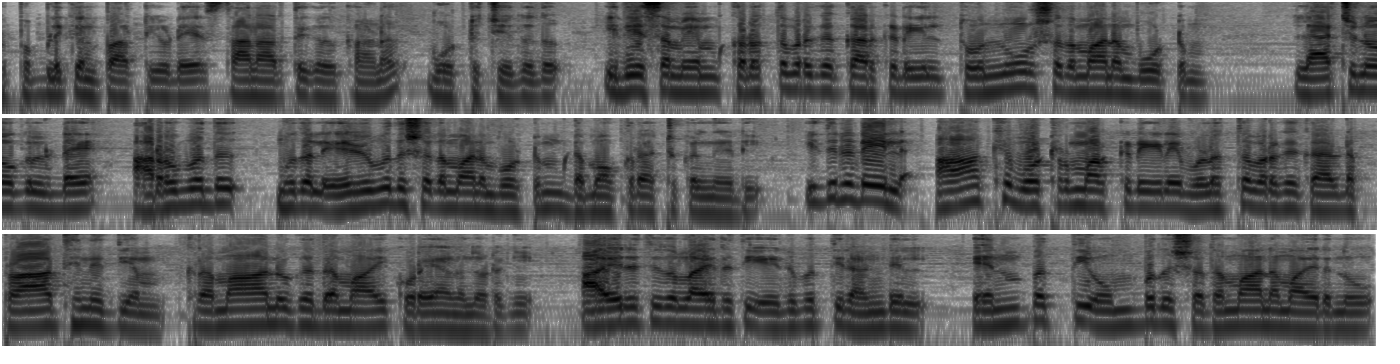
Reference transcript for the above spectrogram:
റിപ്പബ്ലിക്കൻ പാർട്ടിയുടെ സ്ഥാനാർത്ഥികൾക്കാണ് വോട്ട് ചെയ്തത്. ഇതേസമയം കറുത്ത വർഗക്കാർക്കിടയിൽ തൊണ്ണൂറ് ശതമാനം വോട്ടും ലാറ്റിനോകളുടെ അറുപത് മുതൽ എഴുപത് ശതമാനം വോട്ടും ഡെമോക്രാറ്റുകൾ നേടി. ഇതിനിടയിൽ ആകെ വോട്ടർമാർക്കിടയിലെ വെളുത്ത വർഗക്കാരുടെ പ്രാതിനിധ്യം ക്രമാനുഗതമായി കുറയാനും തുടങ്ങി. ആയിരത്തി തൊള്ളായിരത്തി എഴുപത്തിരണ്ടിൽ എൺപത്തി ഒമ്പത് ശതമാനമായിരുന്നു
